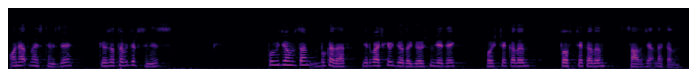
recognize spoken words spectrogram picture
oynatma listemize göz atabilirsiniz. Bu videomuzdan bu kadar. Bir başka videoda görüşünceye dek hoşçakalın, dostça kalın, sağlıcakla kalın.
